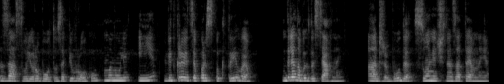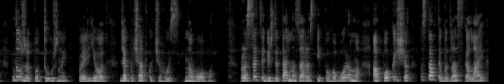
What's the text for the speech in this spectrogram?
за свою роботу за півроку минулі, і відкриються перспективи для нових досягнень. Адже буде сонячне затемнення, дуже потужний період для початку чогось нового. Про все це більш детально зараз і поговоримо. А поки що поставте, будь ласка, лайк,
